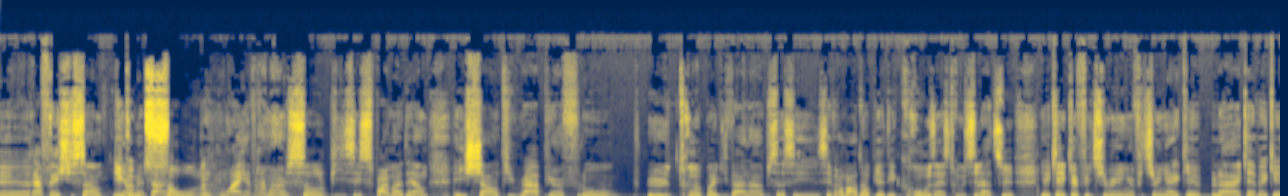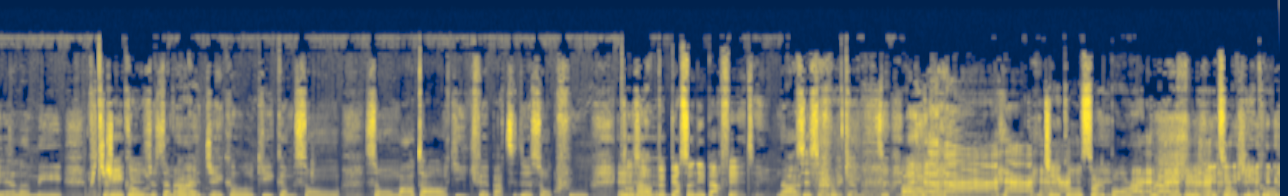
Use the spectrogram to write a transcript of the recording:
euh, rafraîchissante. Il y a comme du temps- soul. Ouais, il y a vraiment un soul, puis c'est super moderne. Et il chante, il rappe, il y a un flow ultra polyvalent, puis ça, c'est c'est vraiment dope. Il y a des gros instruments aussi là-dessus. Il y a quelques featuring, un featuring avec euh, Black, avec euh, LMA, featuring J. avec, euh, Cole. justement Ouais. J. Cole, qui est comme son, son mentor, qui, qui fait partie de son crew. Euh, Ça, Personne n'est parfait, tu sais. non, Ouais. c'est ça, exactement. tu sais. Ah, J. Cole, c'est un bon rapper. J. Cole.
